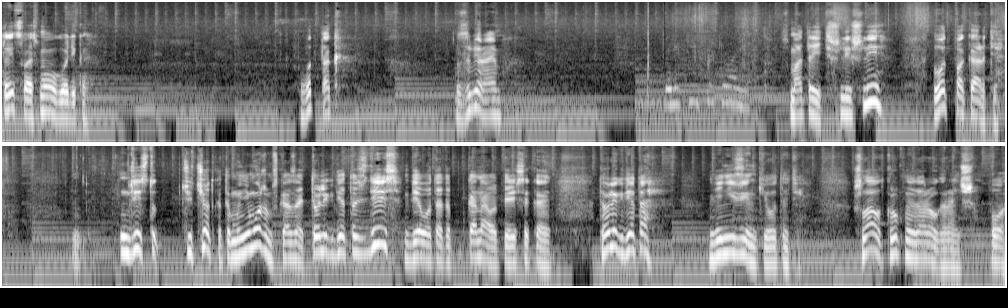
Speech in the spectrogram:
38 -го годика. Вот так. Забираем. Смотрите, шли-шли. Вот по карте. Здесь тут четко-то мы не можем сказать. То ли где-то здесь, где вот эта канава пересекает, то ли где-то, где низинки вот эти. Шла вот крупная дорога раньше по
